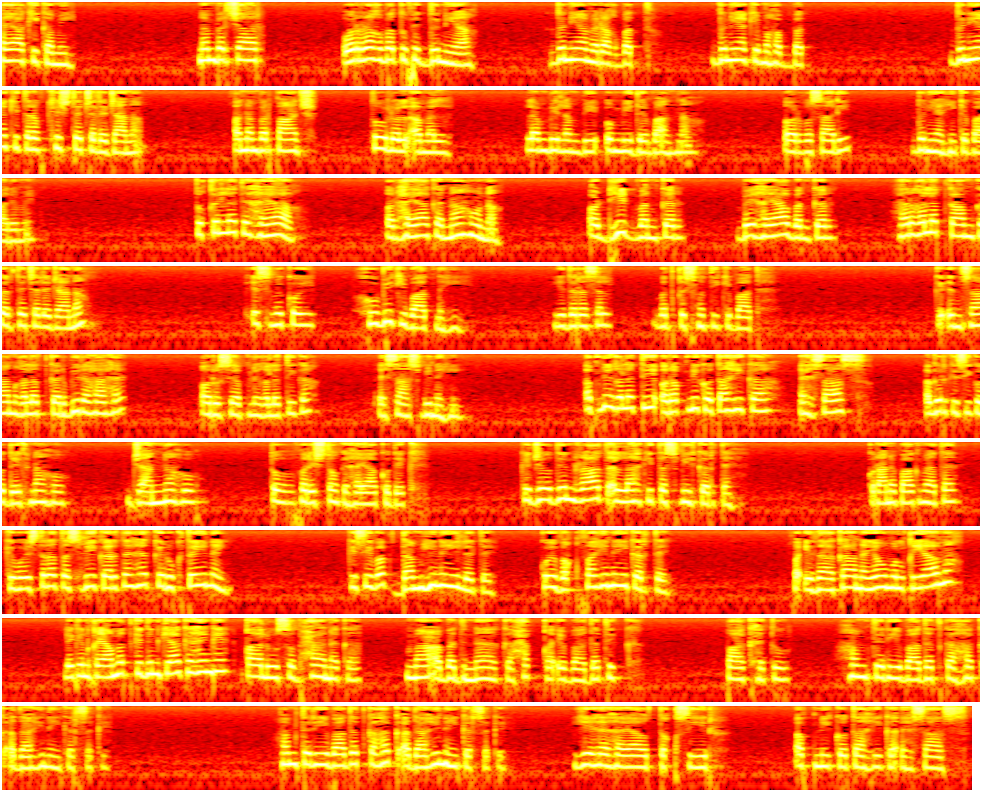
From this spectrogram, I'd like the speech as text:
حیا کی کمی۔ نمبر چار اور رغبت فی دنیا دنیا میں رغبت، دنیا کی محبت، دنیا کی طرف کھنچتے چلے جانا۔ اور نمبر پانچ، طول العمل، لمبی لمبی امیدیں باندھنا اور وہ ساری دنیا ہی کے بارے میں۔ تو قلت حیا اور حیا کا نہ ہونا اور ڈھیٹ بن کر، بے حیا بن کر ہر غلط کام کرتے چلے جانا، اس میں کوئی خوبی کی بات نہیں۔ یہ دراصل بدقسمتی کی بات ہے کہ انسان غلط کر بھی رہا ہے اور اسے اپنی غلطی کا احساس بھی نہیں۔ اپنی غلطی اور اپنی کوتا کا احساس اگر کسی کو دیکھنا ہو، جاننا ہو، تو فرشتوں کے حیا کو دیکھے کہ جو دن رات اللہ کی تسبیح کرتے ہیں۔ قرآن پاک میں آتا ہے کہ وہ اس طرح تسبیح کرتے ہیں کہ رکتے ہی نہیں، کسی وقت دم ہی نہیں لیتے۔ کوئی وقفہ ہی نہیں کرتے۔ فَإِذَا كَانَ يَوْمُ الْقِيَامَةِ، لیکن قیامت کے دن کیا کہیں گے؟ قالو سبحانك، ما عبدناك حق عبادتك۔ پاک ہے تو، ہم تیری عبادت کا حق ادا ہی نہیں کر سکے۔ ہم تیری عبادت کا حق ادا ہی نہیں کر سکے۔ یہ ہے حیا تقصیر، اپنی کوتا کا احساس۔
